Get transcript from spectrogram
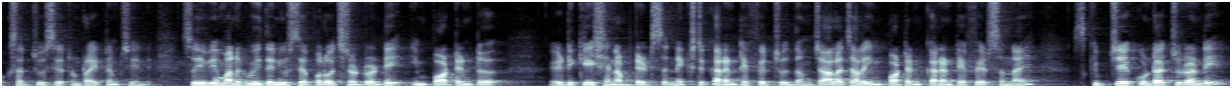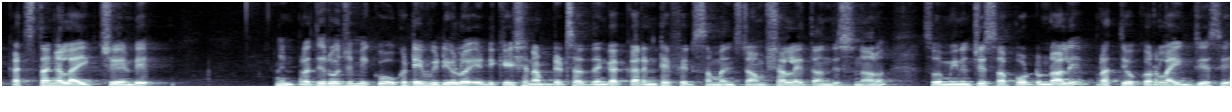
ఒకసారి చూసేటువంటి ప్రయత్నం చేయండి. సో ఇవి మనకు వివిధ న్యూస్ పేపర్లో వచ్చినటువంటి important education updates next current affairs చూద్దాం. చాలా చాలా ఇంపార్టెంట్ కరెంట్ అఫేర్స్ ఉన్నాయి. స్కిప్ చేయకుండా చూడండి ఖచ్చితంగా లైక్ చేయండి. నేను ప్రతిరోజు మీకు ఒకటే వీడియోలో ఎడ్యుకేషన్ అప్డేట్స్ అదేవిధంగా కరెంట్ అఫైర్స్ సంబంధించిన అంశాలు అయితే అందిస్తున్నాను. సో మీ నుంచి సపోర్ట్ ఉండాలి. ప్రతి ఒక్కరు లైక్ చేసి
